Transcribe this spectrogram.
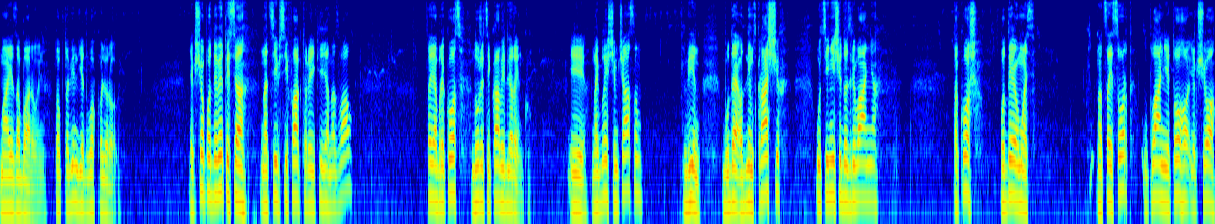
має забарвлення. Тобто він є двохкольоровий. Якщо подивитися на ці всі фактори, які я назвав, цей абрикос дуже цікавий для ринку. І найближчим часом він буде одним з кращих у цій ніші дозрівання. Також подивимось на цей сорт у плані того, якщо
